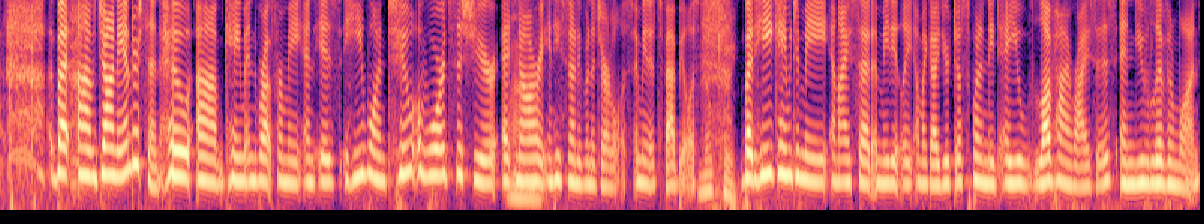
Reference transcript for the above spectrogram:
but um, John Anderson, who um, came and wrote for me, and is he won two awards this year at NAREE, and he's not even a journalist. I mean, it's fabulous. No kidding. But he came to me and I said immediately, "Oh my God, you're just going to need. A, you love high rises and you live in one,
